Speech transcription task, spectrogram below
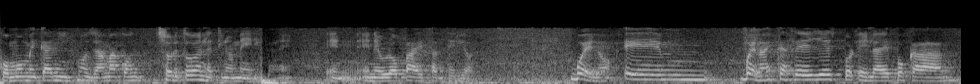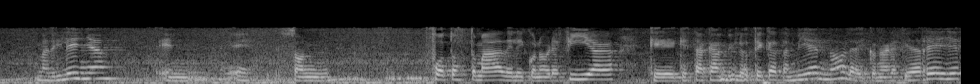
como mecanismo, llama sobre todo en Latinoamérica, ¿eh? en, Europa es anterior. Bueno, em, bueno, estas reyes en la época madrileña eh, son fotos tomadas de la iconografía que, está acá en biblioteca también, ¿no? la iconografía de Reyes,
